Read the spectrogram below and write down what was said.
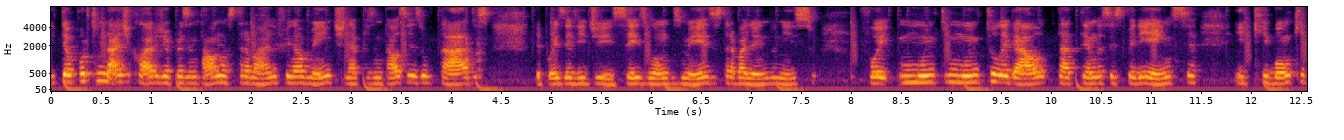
E ter a oportunidade, claro, de apresentar o nosso trabalho finalmente, né? Apresentar os resultados, depois ali de seis longos meses trabalhando nisso. Foi muito, muito legal estar tá tendo essa experiência e que bom que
